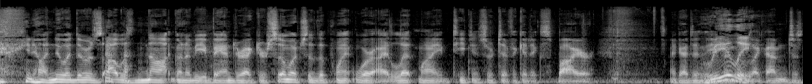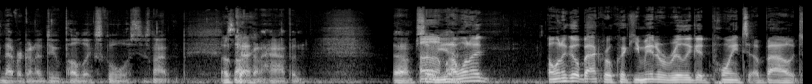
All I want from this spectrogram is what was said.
you know, I knew there was I was not going to be a band director. So much to the point where I let my teaching certificate expire. Like I didn't really even, like I'm just never going to do public school. It's just not. It's not going to happen. Um, so um, yeah. I want to I want to go back real quick. You made a really good point about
